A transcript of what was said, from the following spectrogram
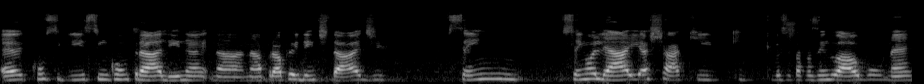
é conseguir se encontrar ali na, na, na própria identidade, sem, sem olhar e achar que, que, que você está fazendo algo né,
